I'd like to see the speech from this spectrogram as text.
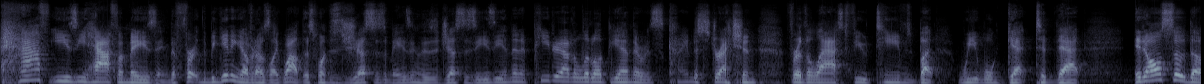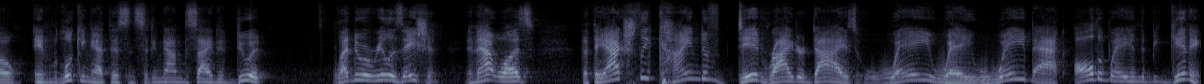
half easy, half amazing. The fir- the beginning of it, I was like, wow, this one's just as amazing. This is just as easy. And then it petered out a little at the end. There was kind of stretching for the last few teams, but we will get to that. It also, though, in looking at this and sitting down and deciding to do it, led to a realization, and that was that they actually kind of did ride or dies way, way, way back, all the way in the beginning,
